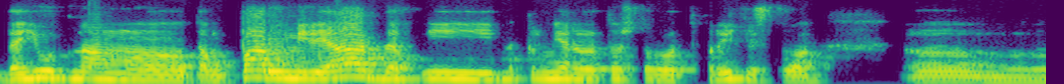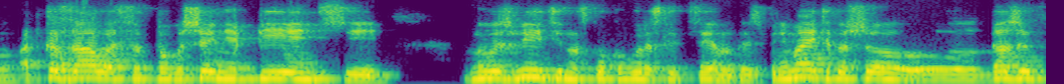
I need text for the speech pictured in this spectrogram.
дают нам э, там пару миллиардов, и, например, то, что вот правительство отказалась от повышения пенсий. Ну, вы же видите, насколько выросли цены. То есть, понимаете, то, что э, даже в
